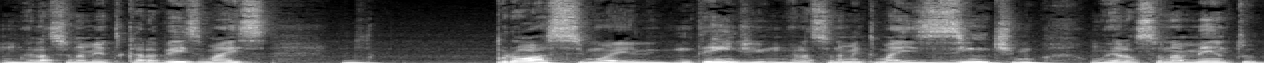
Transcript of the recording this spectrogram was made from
um relacionamento cada vez mais próximo a ele, entende? Um relacionamento mais íntimo, um relacionamento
